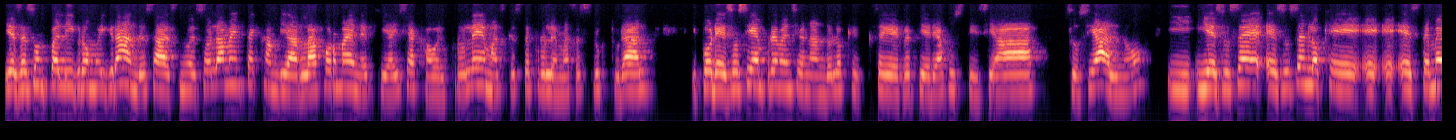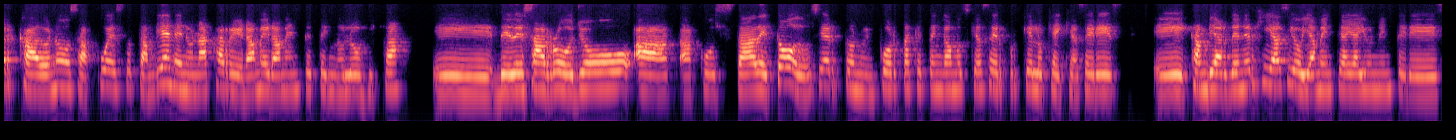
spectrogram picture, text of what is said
y ese es un peligro muy grande, ¿sabes? No es solamente cambiar la forma de energía y se acabó el problema, es que este problema es estructural y por eso siempre mencionando lo que se refiere a justicia social, ¿no? Y, y eso, es, eso es en lo que eh, eh, este mercado nos ha puesto también en una carrera meramente tecnológica eh, de desarrollo a, costa de todo, ¿cierto? No importa qué tengamos que hacer porque lo que hay que hacer es eh, cambiar de energías y obviamente ahí hay un interés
